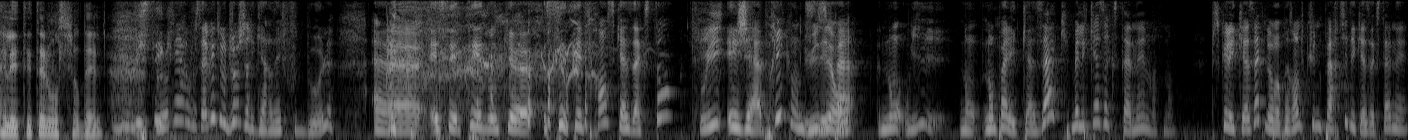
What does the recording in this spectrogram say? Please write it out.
Elle était tellement sûre d'elle. Oui, c'est clair. Vous savez l'autre jour, j'ai regardé le football. euh, et c'était donc euh, c'était France-Kazakhstan. Oui. Et j'ai appris qu'on disait 8-0. pas. Non, oui, non, non pas les Kazakhs, mais les Kazakhstanais maintenant. Puisque les Kazakhs ne représentent qu'une partie des Kazakhstanais.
